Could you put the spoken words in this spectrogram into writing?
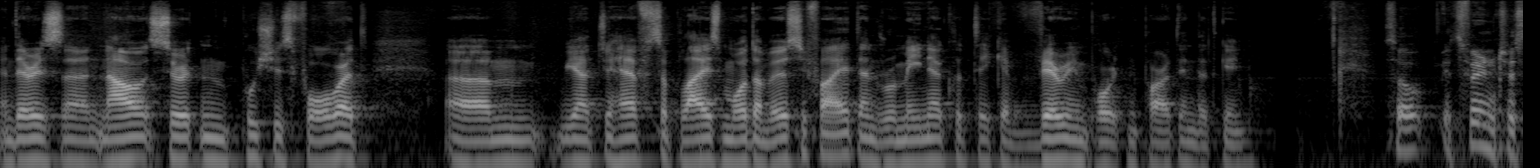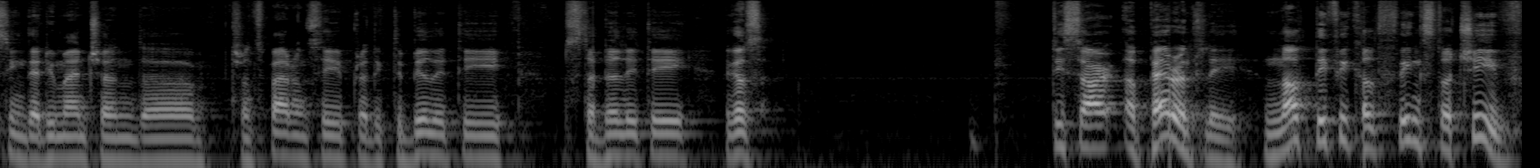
and there is uh, now certain pushes forward um, yeah, to have supplies more diversified, and Romania could take a very important part in that game. So it's very interesting that you mentioned uh, transparency, predictability, stability, because these are apparently not difficult things to achieve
